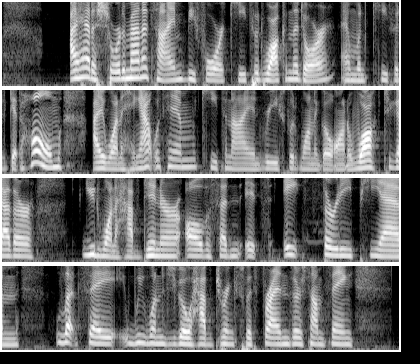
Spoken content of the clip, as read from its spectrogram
I had a short amount of time before Keith would walk in the door, and when Keith would get home, I want to hang out with him. Keith and I and Reese would want to go on a walk together. You'd want to have dinner. All of a sudden, it's 8:30 p.m. Let's say we wanted to go have drinks with friends or something.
